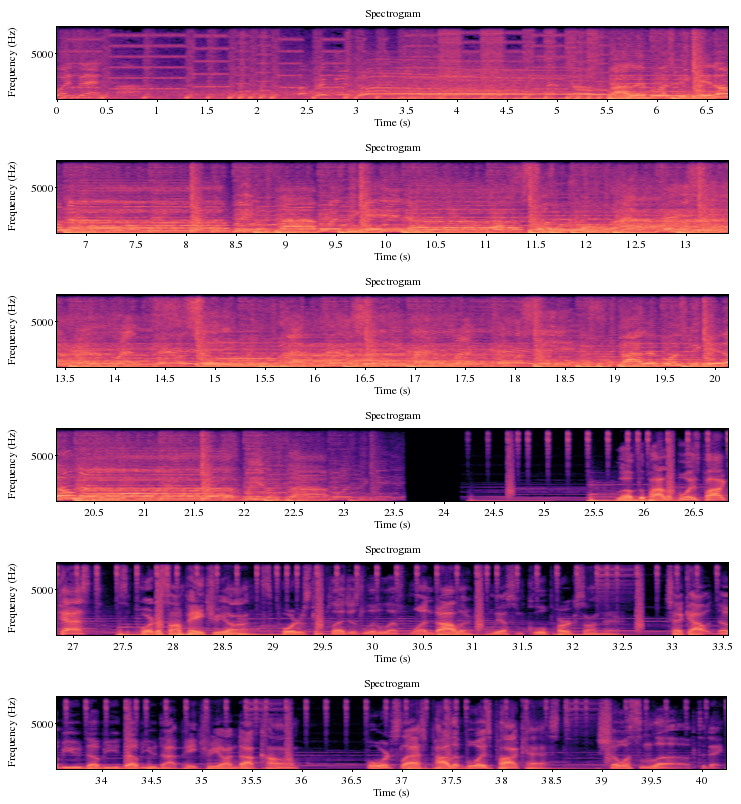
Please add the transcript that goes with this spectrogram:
boys at? Pilot boys, we get on up. We gon' fly, boys, we getting up. So high. So high. Pilot boys, we get on up. We gon' fly, boys, we get Love the Pilot Boys podcast? Support us on Patreon. Supporters can pledge as little as $1, and we have some cool perks on there. Check out www.patreon.com forward slash Pilot Boys podcast. Show us some love today.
